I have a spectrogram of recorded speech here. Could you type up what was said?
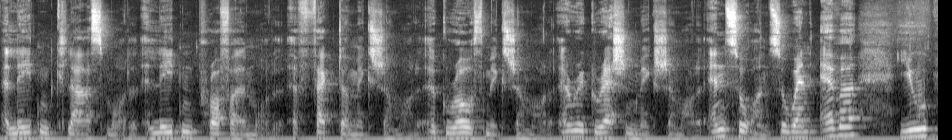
a latent class model, a latent profile model, a factor mixture model, a growth mixture model, a regression mixture model, and so on. So whenever you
